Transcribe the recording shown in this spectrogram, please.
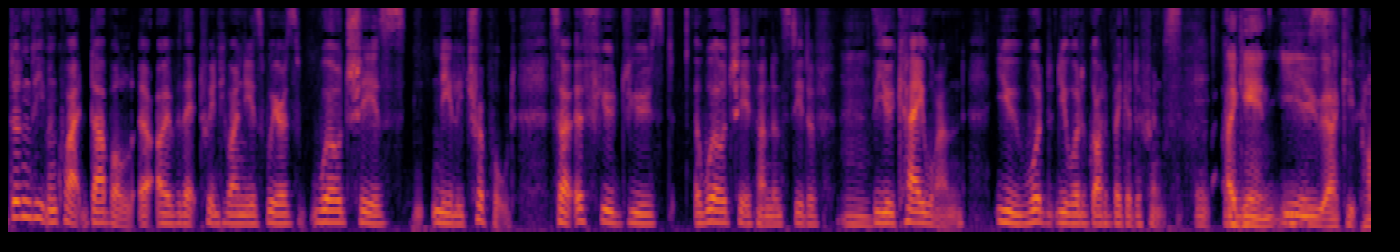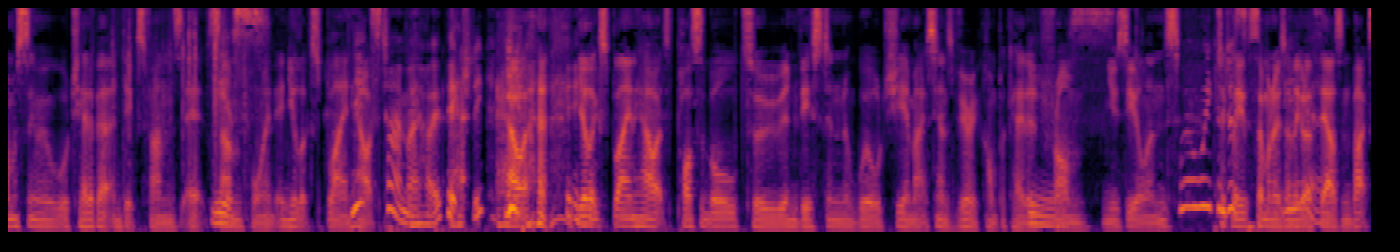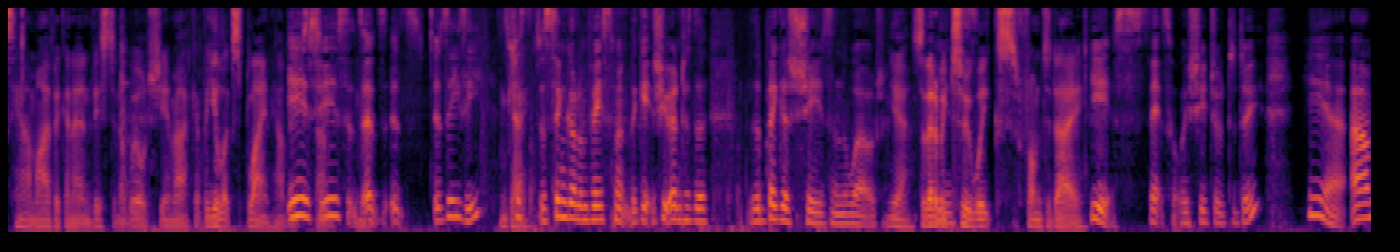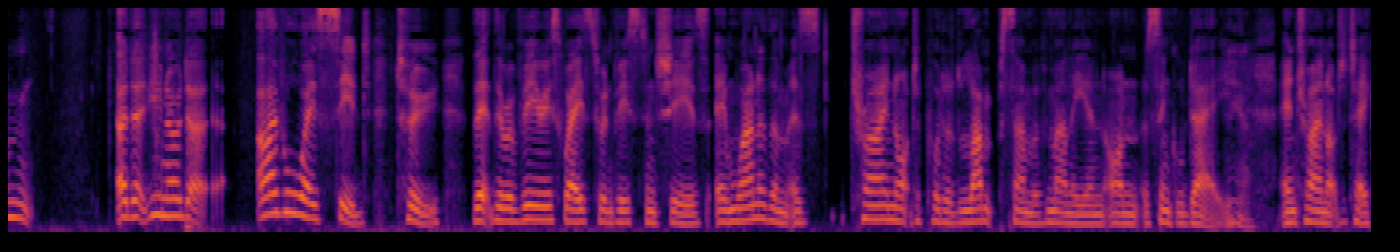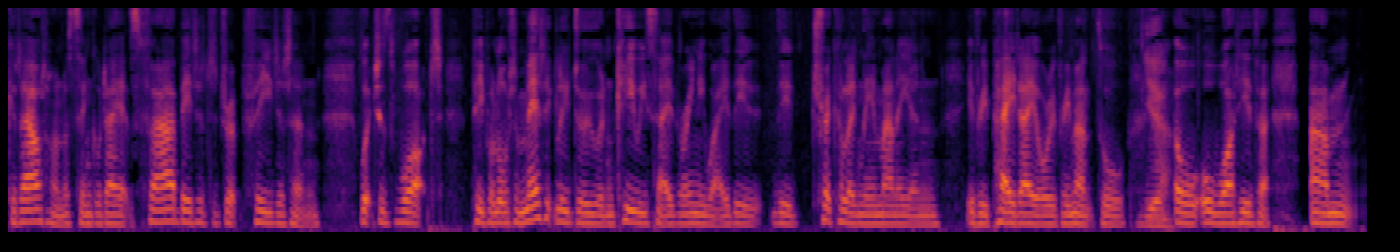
didn't even quite double uh, over that 21 years, whereas world shares nearly tripled. So if you'd used a world share fund instead of mm. the UK one, you would you would have got a bigger difference. In, Again, you yes. uh, keep promising we will chat about index funds at some yes. point, and you'll explain Next how next time. I hope actually how yeah. you'll explain how it's possible to invest in a world share market. Sounds very complicated yes. from New Zealand. Well, we can particularly just, someone who's yeah. only got a thousand bucks. How am I ever going to invest in a world share market? But you'll explain how. Yes, done. yes, it's, it's, it's it's easy. It's okay. just a single investment that gets you into the the biggest shares in the world. Yeah, so that'll be two weeks from today. Yes, that's what we're scheduled to do. Yeah. Um, you know, I've always said too that there are various ways to invest in shares, and one of them is try not to put a lump sum of money in on a single day yeah. and try not to take it out on a single day. It's far better to drip feed it in, which is what people automatically do in KiwiSaver anyway. They're, they're trickling their money in every payday or every month or, yeah. or, or whatever. Um,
